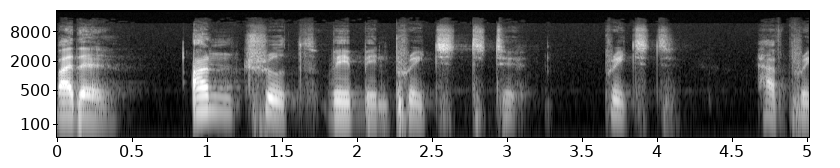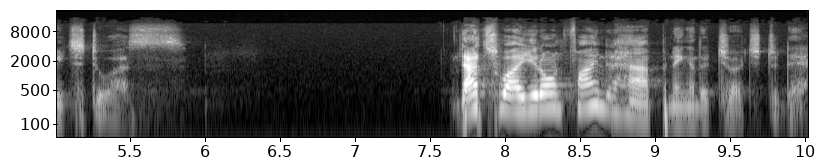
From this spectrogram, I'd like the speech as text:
by the untruth we've been preached to, preached, have preached to us. That's why you don't find it happening in the church today.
